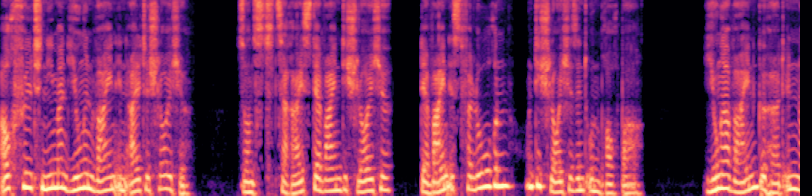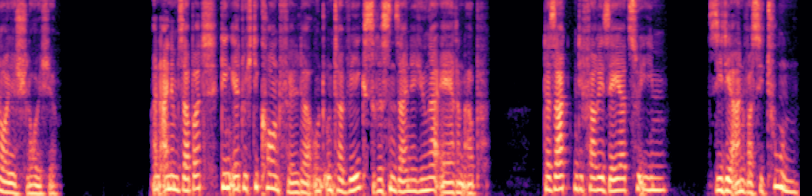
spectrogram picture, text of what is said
Auch füllt niemand jungen Wein in alte Schläuche, sonst zerreißt der Wein die Schläuche der Wein ist verloren und die Schläuche sind unbrauchbar. Junger Wein gehört in neue Schläuche. An einem Sabbat ging er durch die Kornfelder und unterwegs rissen seine Jünger Ähren ab. Da sagten die Pharisäer zu ihm, Sieh dir an, was sie tun,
